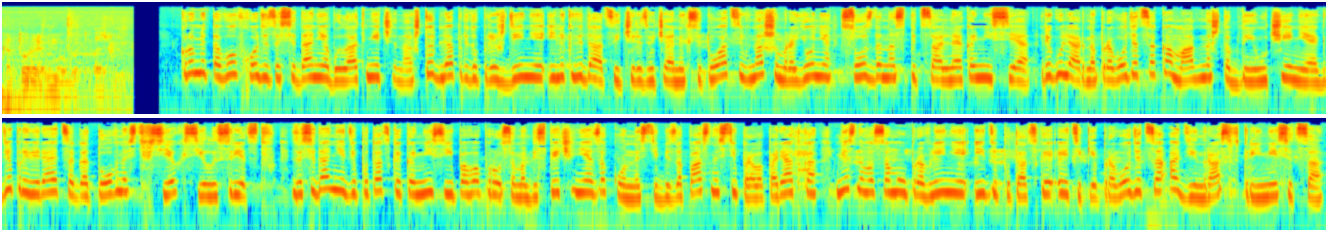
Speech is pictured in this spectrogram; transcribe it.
которые могут возникнуть. Кроме того, в ходе заседания было отмечено, что для предупреждения и ликвидации чрезвычайных ситуаций в нашем районе создана специальная комиссия. Регулярно проводятся командно-штабные учения, где проверяется готовность всех сил и средств. Заседание депутатской комиссии по вопросам обеспечения законности, безопасности, правопорядка, местного самоуправления и депутатской этики проводится один раз в три месяца.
